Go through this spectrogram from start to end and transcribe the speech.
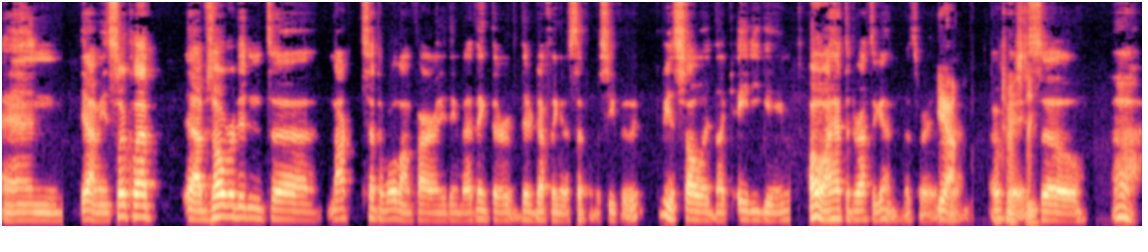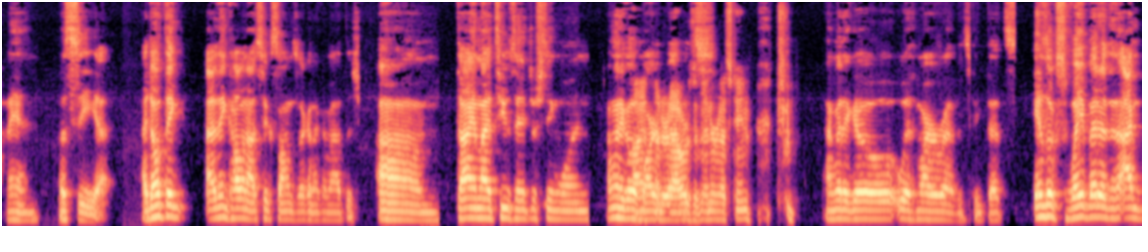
And yeah, I mean, Sloclap yeah, Absolver didn't uh, knock set the world on fire or anything, but I think they're they're definitely going to step up the Sifu. It could be a solid like 80 game. Oh, I have to draft again. That's right. Yeah. Okay, so oh man, let's see. I don't think I think calling out six songs are going to come out this. Year. Um, Dying Light Two is an interesting one. I'm going to go with Five Mario hundred hours of interesting. I'm gonna go with Mario Rabbids. I think that's it. Looks way better than I'm.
